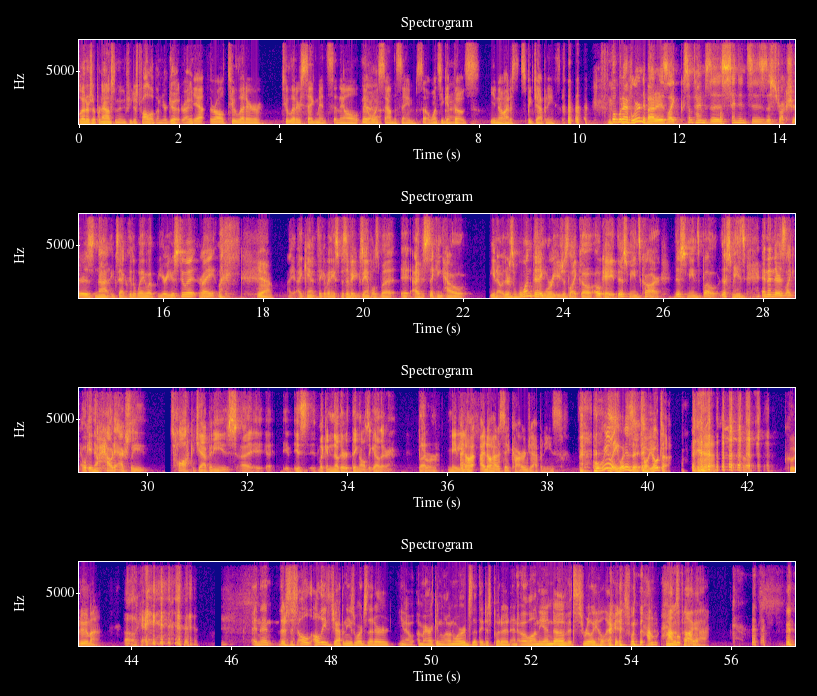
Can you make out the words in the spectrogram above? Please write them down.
letters are pronounced, and then if you just follow them, you're good, right? yeah, they're all two letter two letter segments, and they all they Yeah. always sound the same. So once you get Right. those, you know how to speak Japanese. But what I've learned about it is like sometimes the sentences, the structure is not exactly the way what you're used to it, right? yeah. I, I can't think of any specific examples, but it, I was thinking how, you know, there's one thing where you just like go, okay, this means car, this means boat, this means, and then there's like, okay, now how to actually talk Japanese uh, i- is like another thing altogether. But Sure. maybe I know I'm- I know how to say car in Japanese. Oh, really? What is it? Toyota. Kuruma. oh, okay. And then there's just all all these Japanese words that are you know American loan words that they just put a, an O on the end of. It's really hilarious when the, Ham, when hamubaga.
